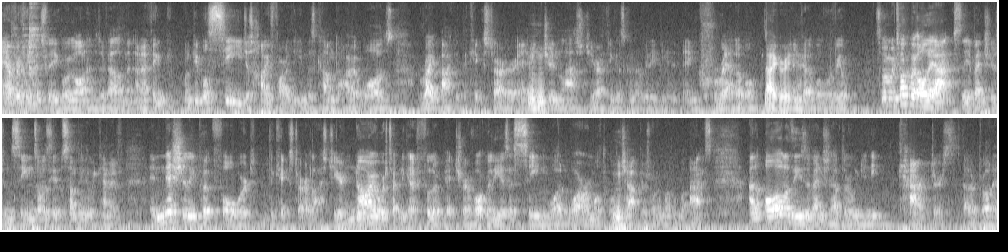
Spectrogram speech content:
everything that's really going on in the development. And I think when people see just how far the game has come to how it was right back at the Kickstarter in, in Mhm. June last year, I think it's going to really be an incredible, I agree. yeah. incredible reveal. So when we talk about all the acts and the adventures and scenes, obviously it was something that we kind of initially put forward the Kickstarter last year. Now we're starting to get a fuller picture of what really is a scene, what, what are multiple Mhm. chapters, what are multiple acts. And all of these adventures have their own unique characters that are brought in.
